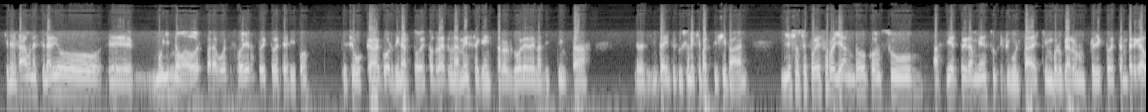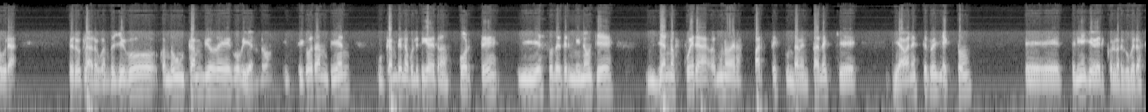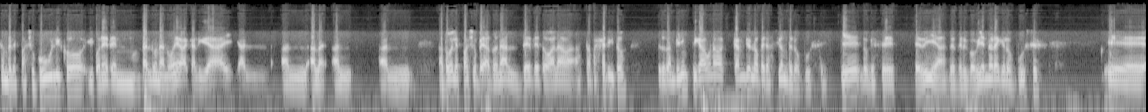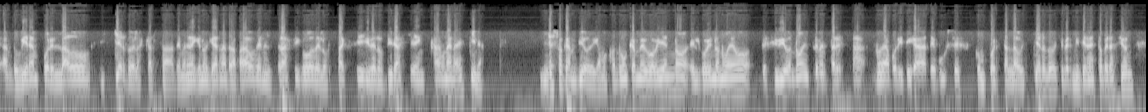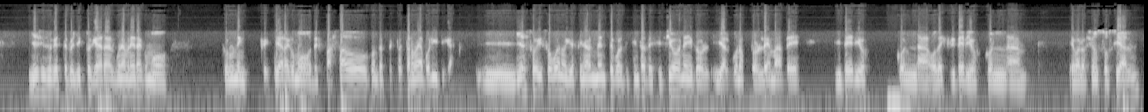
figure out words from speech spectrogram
generaba un escenario eh, muy innovador para poder desarrollar un proyecto de este tipo que se buscaba coordinar todo esto a través de una mesa que instaló el GORE de las distintas de las distintas instituciones que participaban. Y eso se fue desarrollando con su acierto y también sus dificultades que involucraron un proyecto de esta envergadura. Pero claro, cuando llegó, cuando hubo un cambio de gobierno, implicó también un cambio en la política de transporte y eso determinó que ya no fuera una de las partes fundamentales que guiaban este proyecto, eh, tenía que ver con la recuperación del espacio público y poner en darle una nueva calidad al, al, al, al, a todo el espacio peatonal desde Tobalaba hasta Pajarito, pero también implicaba un cambio en la operación de los buses, que lo que se pedía desde el gobierno era que los buses eh, anduvieran por el lado izquierdo de las calzadas, de manera que no quedaran atrapados en el tráfico de los taxis y de los virajes en cada una de las esquinas. Y eso cambió, digamos, cuando hubo un cambio de gobierno, el gobierno nuevo decidió no implementar esta nueva política de buses con puerta al lado izquierdo que permitieran esta operación, y eso hizo que este proyecto quedara de alguna manera como con un quedara como desfasado con respecto a esta nueva política. Y, eso hizo, bueno, que finalmente por distintas decisiones y, y algunos problemas de criterios con la, o descriterios con la evaluación social,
